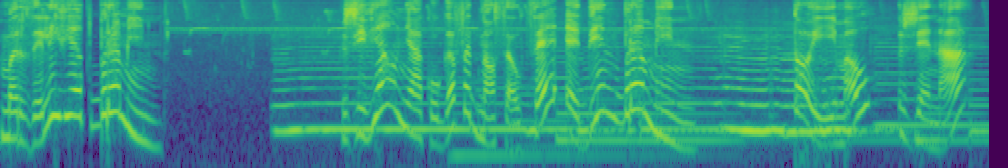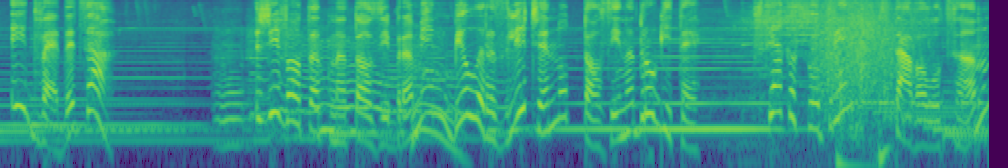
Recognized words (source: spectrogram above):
Мързеливият брамин. Живял някога в едно селце един брамин. Той имал жена и две деца. Животът на този брамин бил различен от този на другите. Всяка сутрин ставал от сън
